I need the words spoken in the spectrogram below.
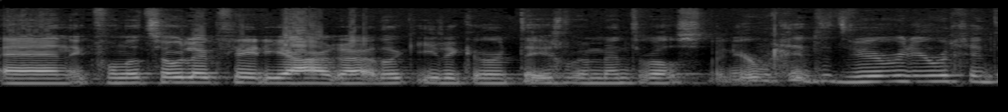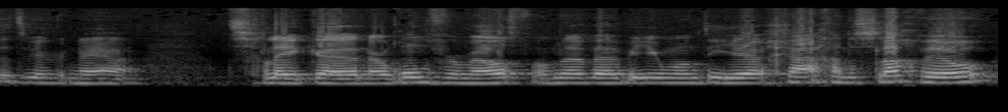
En ik vond het zo leuk verleden jaar dat ik iedere keer tegen mijn mentor was. Wanneer begint het weer? Wanneer begint het weer? Nou ja, het is gelijk uh, naar Ron vermeld van uh, we hebben iemand die uh, graag aan de slag wil.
